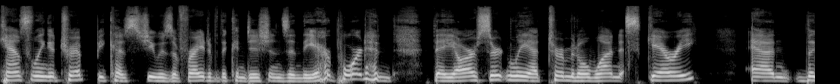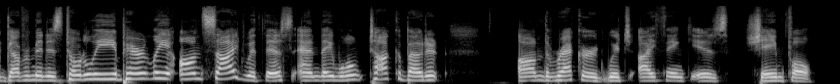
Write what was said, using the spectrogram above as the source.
canceling a trip because she was afraid of the conditions in the airport. And they are certainly at Terminal One scary. And the government is totally apparently on side with this and they won't talk about it on the record, which I think is shameful.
